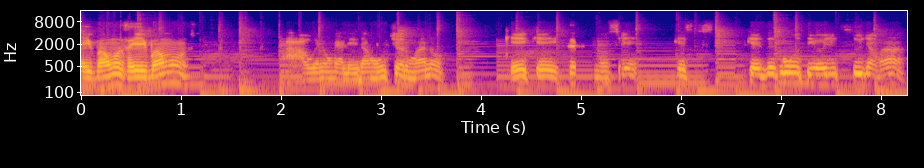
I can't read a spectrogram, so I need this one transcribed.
ahí vamos, ahí vamos. Ah, bueno, me alegra mucho, hermano. ¿Qué, qué, no sé, qué es, qué es de su motivo de su llamada?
